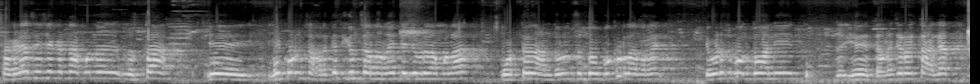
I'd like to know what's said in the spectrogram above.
सगळ्याच ह्याच्याकडनं आपण नुसता हे हे करून हरकत घेऊन चालणार नाही. त्याच्याबरोबर आम्हाला मोठं आंदोलन सुद्धा उभं करावं लागणार आहे. एवढंच बोलतो आणि हे धनाच्या इथं आल्यात.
